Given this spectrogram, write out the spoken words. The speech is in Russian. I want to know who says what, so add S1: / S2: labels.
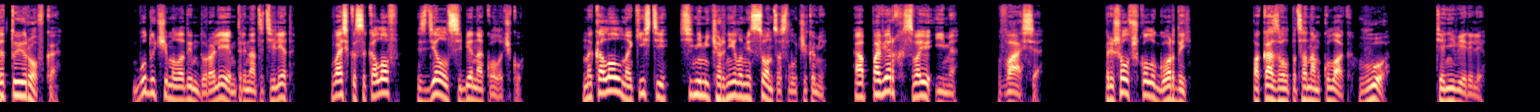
S1: Татуировка. Будучи молодым дуралеем 13 лет, Васька Соколов сделал себе наколочку. Наколол на кисти синими чернилами солнце с лучиками, а поверх свое имя — Вася. Пришел в школу гордый, показывал пацанам кулак. Во! Те не верили.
